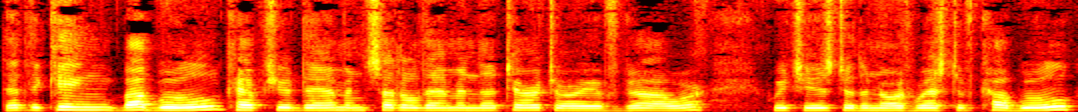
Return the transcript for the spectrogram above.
that the king Babul captured them and settled them in the territory of Gaur, which is to the northwest of Kabul,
